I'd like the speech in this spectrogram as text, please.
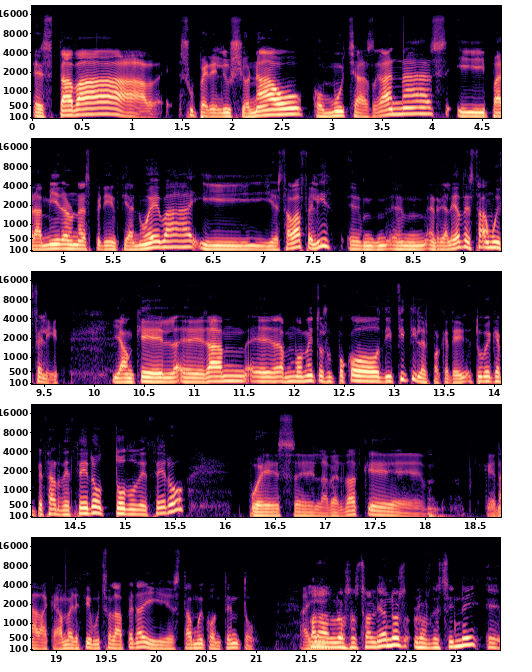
estaba súper ilusionado, con muchas ganas y para mí era una experiencia nueva y estaba feliz, en, realidad estaba muy feliz. Y aunque eran, momentos un poco difíciles porque tuve que empezar de cero, todo de cero, pues eh, la verdad que, que nada, que ha merecido mucho la pena y está muy contento. Para los australianos, los de Sydney, eh,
